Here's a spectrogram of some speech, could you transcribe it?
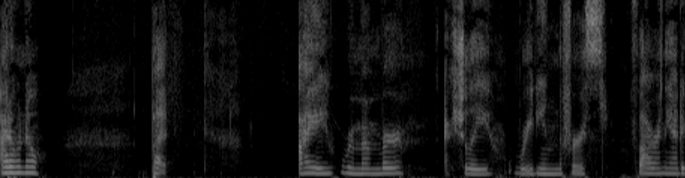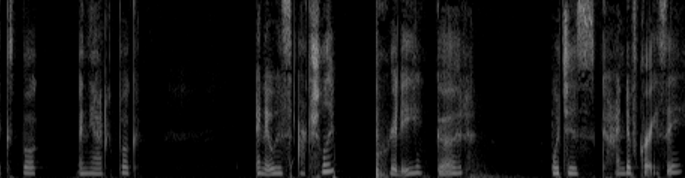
I don't know. But I remember actually reading the first Flower in the Attic book in the Attic book, and it was actually pretty good, which is kind of crazy.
